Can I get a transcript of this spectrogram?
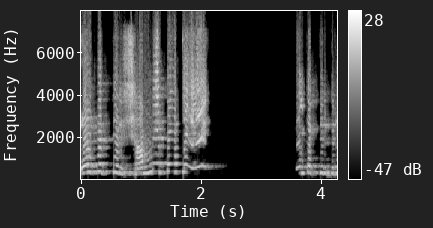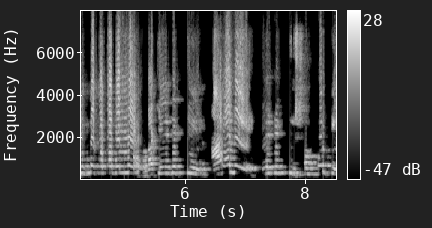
এই ব্যক্তির সামনে কোর্টে এই ব্যক্তির বিরুদ্ধে কথা বলল, নাকি এই ব্যক্তির আড়ালে এই ব্যক্তির সম্পর্কে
